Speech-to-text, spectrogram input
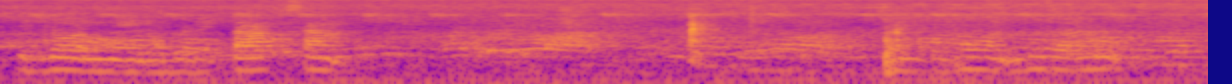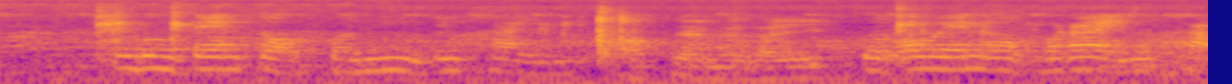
เสียร้อนแม่ก็บริตักซ้ำมันก็ห่อนที่ว่าลูก เบึงแตงตอกก่อนนี่เป็นไข่เอาเดินไปไหนอีกตัวเอาเว้นออกบ่ได้ลูกค่ะ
